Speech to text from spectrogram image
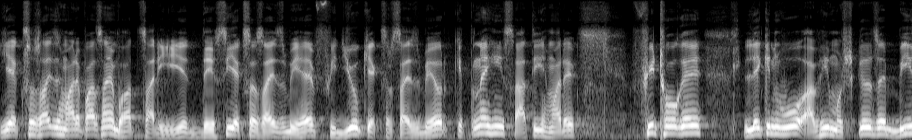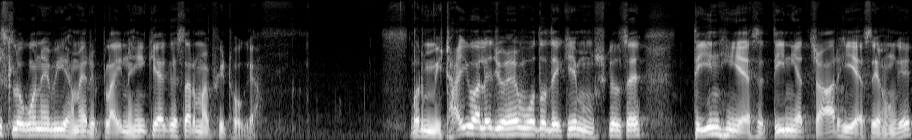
ये एक्सरसाइज हमारे पास हैं, बहुत सारी। ये देसी एक्सरसाइज भी है, फिजियो की एक्सरसाइज भी है, और कितने ही साथी हमारे फिट हो गए, लेकिन वो अभी मुश्किल से बीस लोगों ने भी हमें रिप्लाई नहीं किया कि, सर, मैं फिट हो गया। और मिठाई वाले जो हैं, वो तो देखिए, मुश्किल से तीन ही ऐसे, तीन या चार ही ऐसे होंगे,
